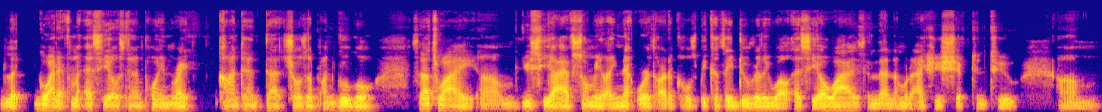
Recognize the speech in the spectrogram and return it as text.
like go at it from an SEO standpoint and write content that shows up on Google. So that's why um, you see I have so many like net worth articles because they do really well SEO wise. And then I'm going to actually shift into um,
